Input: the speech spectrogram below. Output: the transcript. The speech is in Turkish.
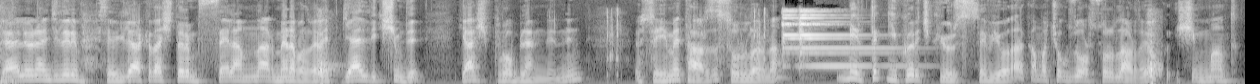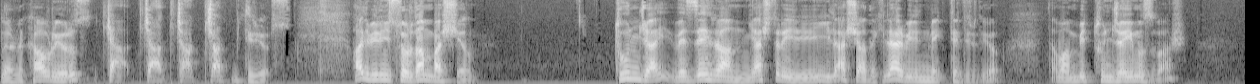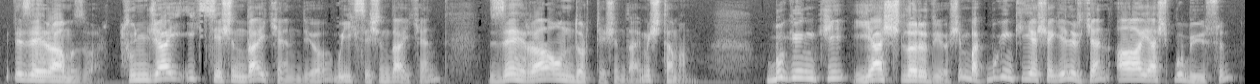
Değerli öğrencilerim, sevgili arkadaşlarım, selamlar, merhabalar. Evet geldik şimdi yaş problemlerinin ÖSYM tarzı sorularına. Bir tık yukarı çıkıyoruz seviye olarak ama çok zor sorular da yok. İşin mantıklarını kavruyoruz. Çat çat çat çat bitiriyoruz. Hadi birinci sorudan başlayalım. Tuncay ve Zehra'nın yaşları ile aşağıdakiler bilinmektedir diyor. Tamam bir Tuncay'ımız var. Bir de Zehra'mız var. Tuncay X yaşındayken diyor. Bu X yaşındayken Zehra 14 yaşındaymış tamam. Bugünkü yaşları diyor. Şimdi bak bugünkü yaşa gelirken A yaş bu büyüsün.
